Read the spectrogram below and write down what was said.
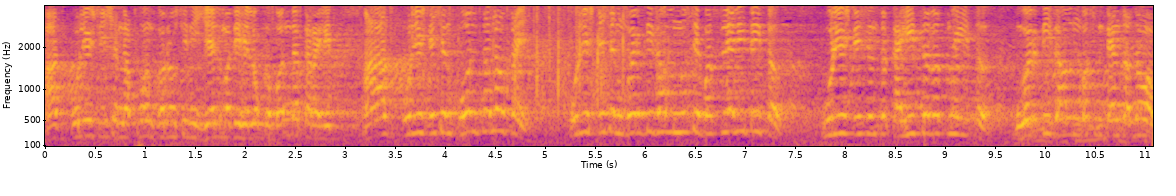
आज पोलीस स्टेशनला फोन करून जेलमध्ये हे लोक बंद करायलेत. आज पोलीस स्टेशन कोण चालवत आहे पोलीस स्टेशन गर्दी घालून नुसते बसलेली ते इथं. पोलीस स्टेशनचं काही चलत नाही इथं. गर्दी घालून बसून त्यांचा जेव्हा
